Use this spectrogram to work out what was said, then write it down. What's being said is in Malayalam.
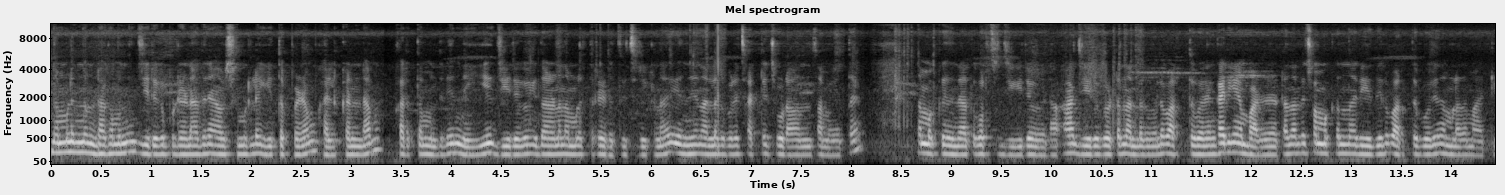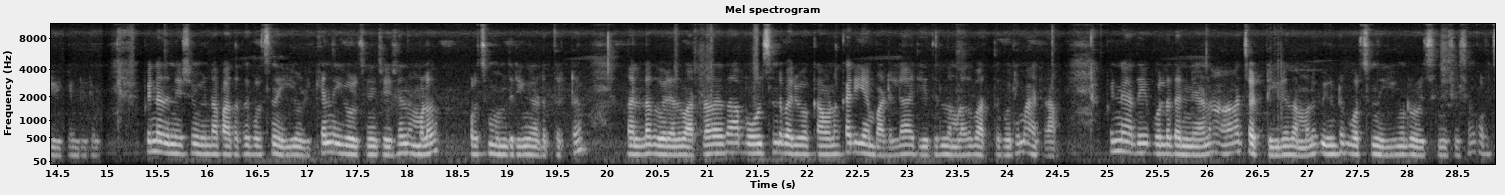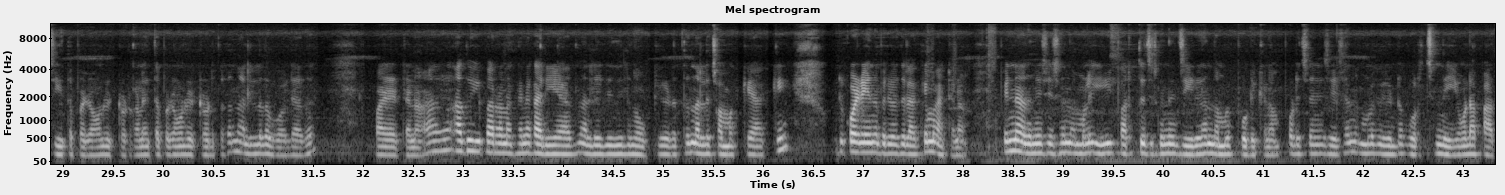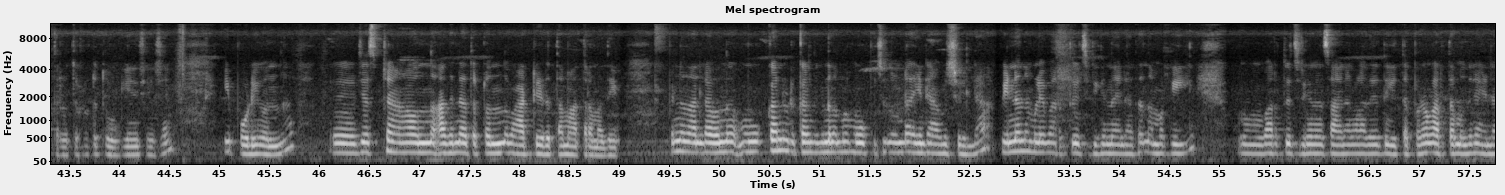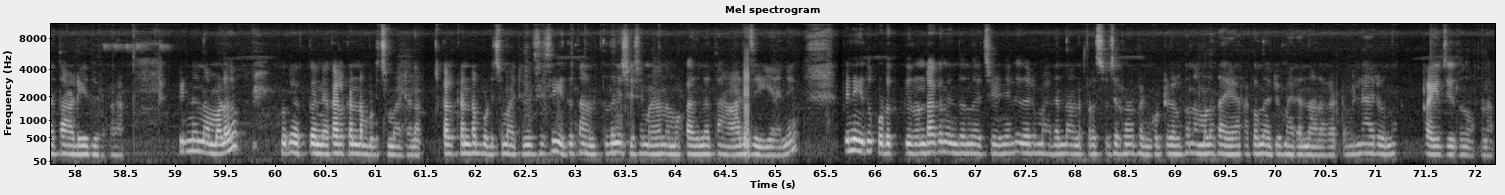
നമ്മളിന്ന് ഉണ്ടാക്കാൻ പോകുന്നത് ജീരകപ്പൊടിയാണ്. അതിനാവശ്യമുള്ള ഈത്തപ്പഴം കൽക്കണ്ടം കറുത്ത മുന്തിരി നെയ്യ് ജീരകം ഇതാണ് നമ്മൾ ഇത്ര എടുത്ത് വെച്ചിരിക്കുന്നത്. ഇനി നല്ലതുപോലെ ചട്ടി ചൂടാവുന്ന സമയത്ത് നമുക്ക് ഇതിനകത്ത് കുറച്ച് ജീരകം ഇടാം. ആ ജീരകം ഇട്ട് നല്ലതുപോലെ വറുത്ത് പോരാൻ കരിയാൻ പാടില്ല കേട്ടോ. നല്ല ചുമക്കുന്ന രീതിയിൽ വറുത്ത് പോലും നമ്മളത് മാറ്റി വയ്ക്കേണ്ടി വരും. പിന്നെ അതിനുശേഷം വീണ്ടും ആ പാത്രത്തിൽ കുറച്ച് നെയ്യ് ഒഴിക്കാം നെയ്യ് ഒഴിച്ചതിന് ശേഷം നമ്മൾ കുറച്ച് മുന്തിരിങ്ങ എടുത്തിട്ട് നല്ലതുപോലെ അത് വറുത്തണം അതായത് ആ ബോൾസിന്റെ പരുവൊക്കെ ആവണം കരിയാൻ പാടില്ല. ആ രീതിയിൽ നമ്മളത് വറുത്ത് കോരി മാറ്റണം. പിന്നെ അതേപോലെ തന്നെയാണ് ആ ചട്ടിയിൽ നമ്മൾ വീണ്ടും കുറച്ച് നെയ്യും കൂടെ ഒഴിച്ചതിന് ശേഷം കുറച്ച് ഈത്തപ്പഴം കൂടെ ഇട്ട് കൊടുക്കണം. ഈത്തപ്പഴം കൂടെ ഇട്ട് കൊടുത്തിട്ട് നല്ലതുപോലെ അത് വഴറ്റണം. അത് ഈ പറഞ്ഞ കണക്കിന് കരിയാതെ നല്ല രീതിയിൽ നോക്കിയെടുത്ത് നല്ല ചുമക്കയാക്കി ഒരു കുഴയുന്ന പരുവത്തിലാക്കി മാറ്റണം. പിന്നെ അതിനുശേഷം നമ്മൾ ഈ വറുത്ത് വെച്ചിരിക്കുന്ന ജീരകം നമ്മൾ പൊടിക്കണം. പൊടിച്ചതിന് ശേഷം നമ്മൾ വീണ്ടും കുറച്ച് നെയ്യും കൂടെ പാത്രത്തിലോട്ട് തൂക്കിയതിന് ശേഷം ഈ പൊടി ഒന്ന് ജസ്റ്റ് ആ ഒന്ന് അതിനകത്തോട്ടൊന്ന് വാട്ടിയെടുത്താൽ മാത്രം മതി. പിന്നെ നല്ല ഒന്ന് മൂക്കാൻ എടുക്കാൻ പിന്നെ നമ്മൾ മൂപ്പിച്ചതുകൊണ്ട് അതിന്റെ ആവശ്യമില്ല. പിന്നെ നമ്മൾ ഈ വറുത്ത് വെച്ചിരിക്കുന്നതിനകത്ത് നമുക്ക് ഈ വറുത്ത് വെച്ചിരിക്കുന്ന സാധനങ്ങൾ അതായത് ഈത്തപ്പഴം വറുത്ത മുന്തിരി അതിനകത്ത് ആഡ് ചെയ്ത് കൊടുക്കണം. പിന്നെ നമ്മൾ പിന്നെ കൽക്കണ്ടം പൊടിച്ച് മാറ്റണം. കൽക്കണ്ടം പൊടിച്ച് മാറ്റിയതിന് ശേഷം ഇത് തണുത്തതിന് ശേഷം വേണം നമുക്ക് അതിനകത്ത് ആഡ് ചെയ്യാൻ പിന്നെ ഇത് കൊടുക്ക ഉണ്ടാക്കുന്ന എന്തെന്ന് വെച്ച് കഴിഞ്ഞാൽ ഇതൊരു മരുന്നാണ്. പ്രസവിച്ചിരിക്കുന്ന പെൺകുട്ടികൾക്ക് നമ്മൾ തയ്യാറാക്കുന്ന ഒരു മരുന്നാണ് കേട്ടോ. എല്ലാവരും ഒന്ന് ട്രൈ ചെയ്ത് നോക്കണം.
